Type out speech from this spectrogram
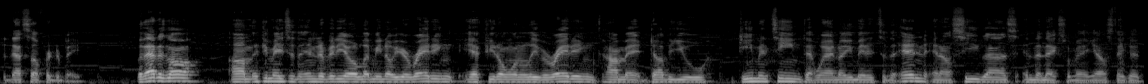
But that's up for debate. But that is all. Um, if you made it to the end of the video, let me know your rating. If you don't want to leave a rating, comment W Demon Team. That way I know you made it to the end. And I'll see you guys in the next one, man. Y'all stay good.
